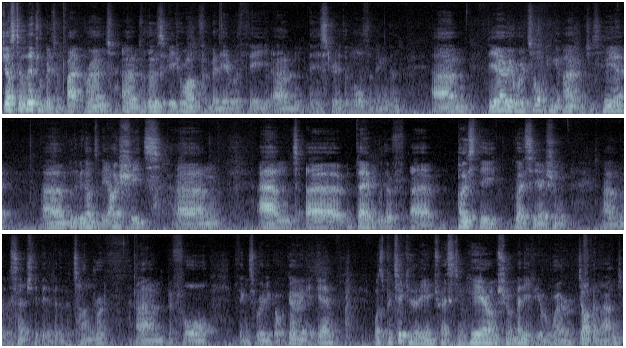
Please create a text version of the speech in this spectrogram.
Just a little bit of background um, for those of you who aren't familiar with the, um, the history of the north of England. Um, the area we're talking about, which is here, um, would have been under the ice sheets um, and uh, then would have, uh, post the glaciation, um, would have essentially been a bit of a tundra before things really got going again. What's particularly interesting here, I'm sure many of you are aware of Doggerland,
